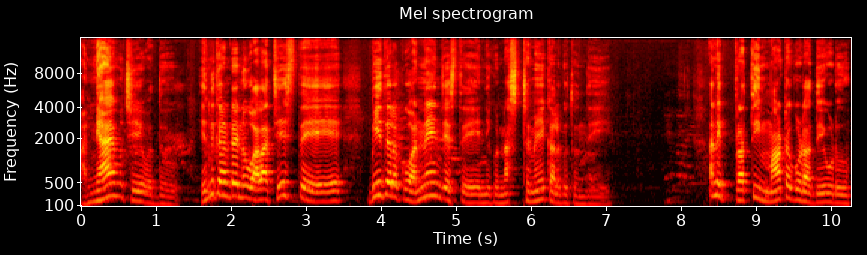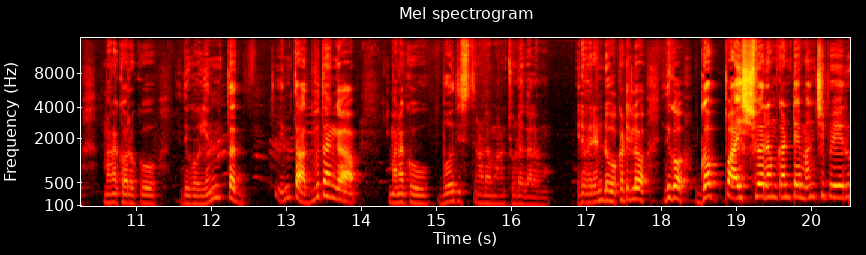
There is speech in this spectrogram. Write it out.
అన్యాయం చేయవద్దు. ఎందుకంటే నువ్వు అలా చేస్తే బీదలకు అన్యాయం చేస్తే నీకు నష్టమే కలుగుతుంది అని ప్రతి మాట కూడా దేవుడు మన కొరకు ఇదిగో ఎంత ఎంత అద్భుతంగా మనకు బోధిస్తున్నాడో మనం చూడగలము. ఇరవై రెండు ఒకటిలో ఇదిగో గొప్ప ఐశ్వర్యం కంటే మంచి పేరు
